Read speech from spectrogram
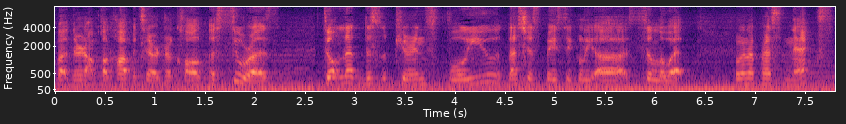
but they're not called hobbits here, they're called asuras. Don't let this appearance fool you. That's just basically a silhouette. We're gonna press next.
